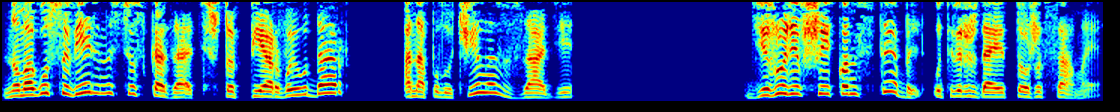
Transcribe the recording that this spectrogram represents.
но могу с уверенностью сказать, что первый удар она получила сзади. Дежуривший констебль утверждает то же самое.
